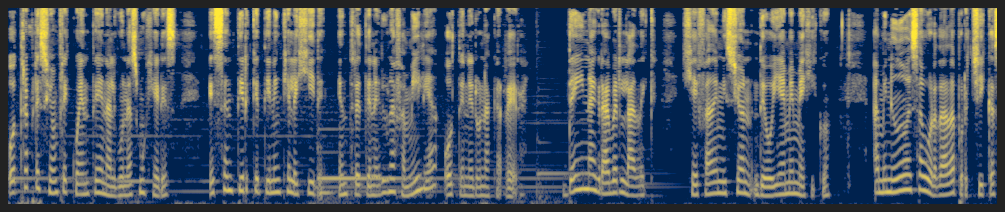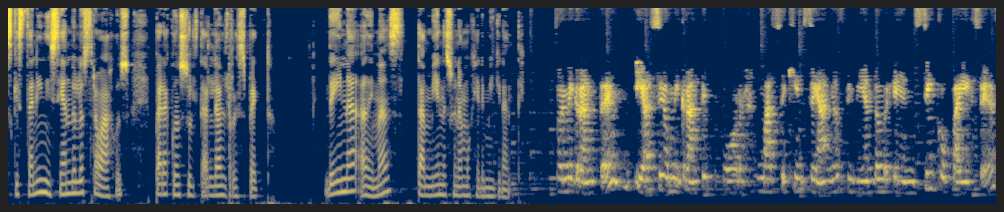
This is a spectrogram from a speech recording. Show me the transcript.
Otra presión frecuente en algunas mujeres es sentir que tienen que elegir entre tener una familia o tener una carrera. Dana Graver Ladek, jefa de misión de OIM México, a menudo es abordada por chicas que están iniciando los trabajos para consultarle al respecto. Dana, además, también es una mujer migrante. Soy migrante y ha sido migrante por más de 15 años viviendo en cinco países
